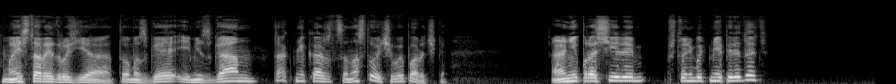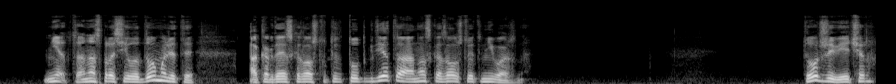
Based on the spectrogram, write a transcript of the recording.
Мои старые друзья, Томас Г. и мисс Ган, так мне кажется, настойчивая парочка. Они просили что-нибудь мне передать? Нет, она спросила, дома ли ты, а когда я сказал, что ты тут где-то, она сказала, что это не важно. Тот же вечер.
